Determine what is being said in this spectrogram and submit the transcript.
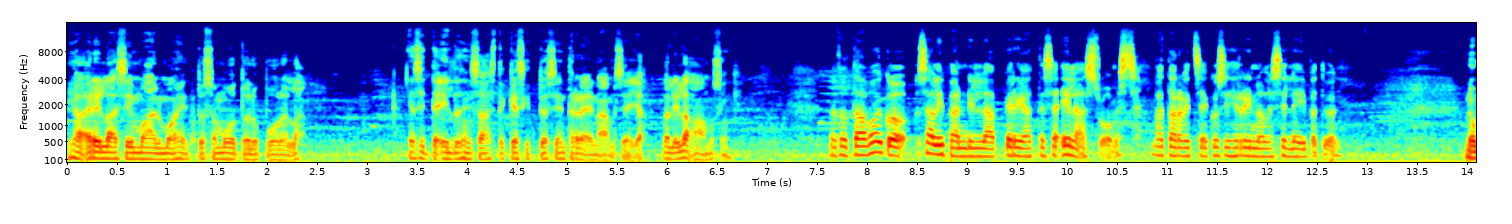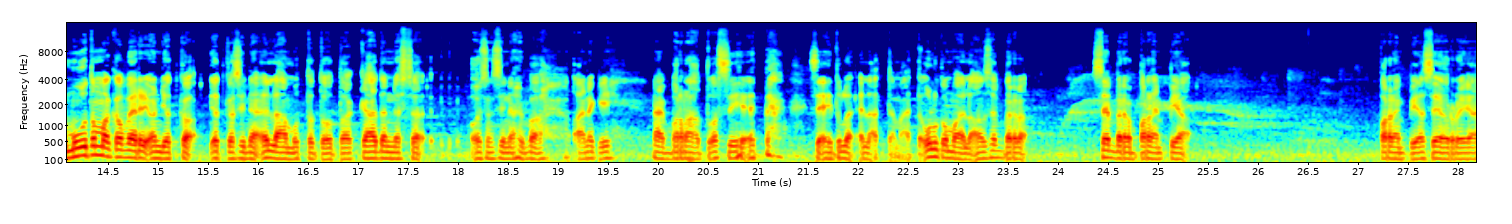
ihan erilaisiin maailmoihin tuossa muotoilupuolella. Ja sitten iltaisin saa sitten keskittyä siihen treenaamiseen ja välillä aamuisinkin. No tota, voiko salibändillä periaatteessa elää Suomessa vai tarvitseeko siihen rinnalle sen leipätyön? No muutama kaveri on, jotka, jotka siinä elää, mutta tuota, käytännössä olisi siinä hyvä ainakin näin varautua siihen, että se ei tule elättämään. Että ulkomailla on sen verran, sen verran parempia, parempia seuroja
